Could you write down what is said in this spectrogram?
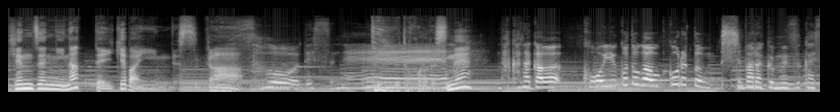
健全になっていけばいいんですが。そうですね。っていうところですね。なかなかこういうことが起こるとしばらく難し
